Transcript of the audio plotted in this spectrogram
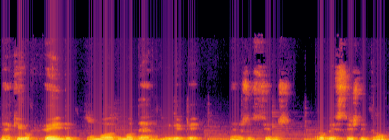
né, que ofende o modo moderno de viver. Né, os ensinos progressistas, então,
